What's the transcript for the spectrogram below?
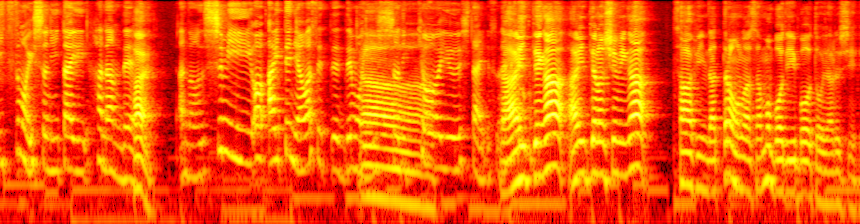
いいつも一緒にいたい派なんで、はい。あの趣味を相手に合わせてでも一緒に共有したいですね。相手が相手の趣味がサーフィンだったら小野田さんもボディーボートをやるし、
